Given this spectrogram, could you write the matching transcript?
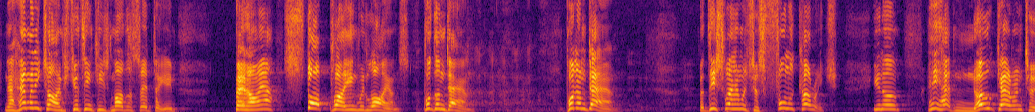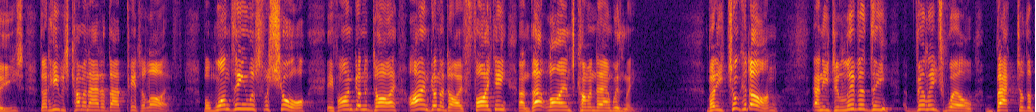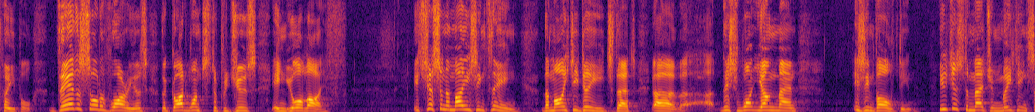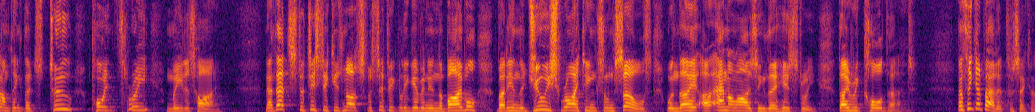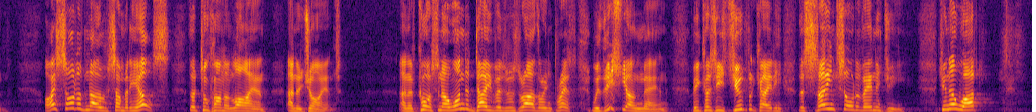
Now, how many times do you think his mother said to him, Benaiah, stop playing with lions. Put them down. Put them down. But this man was just full of courage. You know, he had no guarantees that he was coming out of that pit alive. But one thing was for sure if I'm going to die, I'm going to die fighting, and that lion's coming down with me. But he took it on and he delivered the village well back to the people. They're the sort of warriors that God wants to produce in your life. It's just an amazing thing, the mighty deeds that uh, uh this one young man is involved in. You just imagine meeting something that's 2.3 meters high. Now, that statistic is not specifically given in the Bible, but in the Jewish writings themselves, when they are analyzing their history, they record that. Now, think about it for a second. I sort of know somebody else that took on a lion and a giant. And of course, no wonder David was rather impressed with this young man because he's duplicating the same sort of energy. Do you know what?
